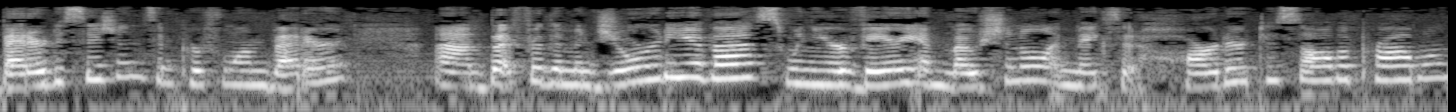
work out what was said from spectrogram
better decisions and perform better. Um, but for the majority of us, when you're very emotional, it makes it harder to solve a problem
